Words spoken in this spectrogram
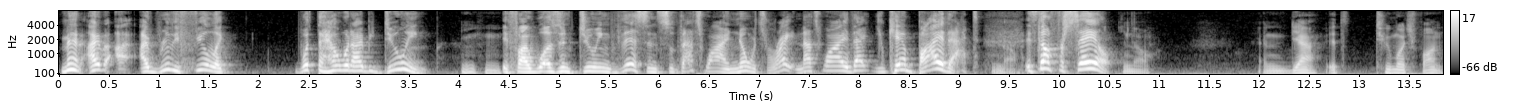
man I I, really feel like what the hell would I be doing mm-hmm. if I wasn't doing this and so that's why I know it's right and that's why that you can't buy that No. it's not for sale No. And yeah, it's too much fun.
